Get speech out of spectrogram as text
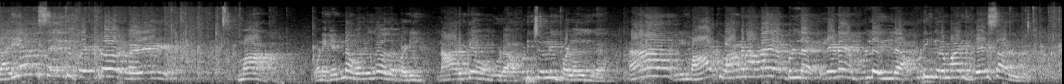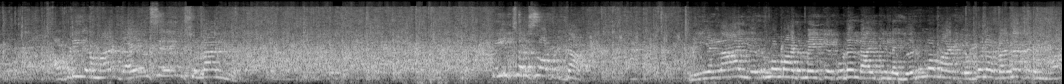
தயவு செய்து பெற்றோர்கள் மா உனக்கு என்ன வருதோ அதை படி. நான் இருக்கேன் உன் கூட. அப்படி சொல்லி பழகுங்க. ஆ நீ மார்க் வாங்கினாதான் என் பிள்ளை. இல்லைன்னா என் பிள்ளை இல்லை. அப்படிங்கிற மாதிரி பேசாதீங்க. அப்படிங்கிற மாதிரி தயவு செய்து சொல்லாதீங்க. டீச்சர்ஸும் அப்படித்தான். நீ எல்லாம் எரும மாடு மேய்க்க கூட லாய்க்கு இல்லை. எரும மாடு எவ்வளவு விலை தெரியுமா?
